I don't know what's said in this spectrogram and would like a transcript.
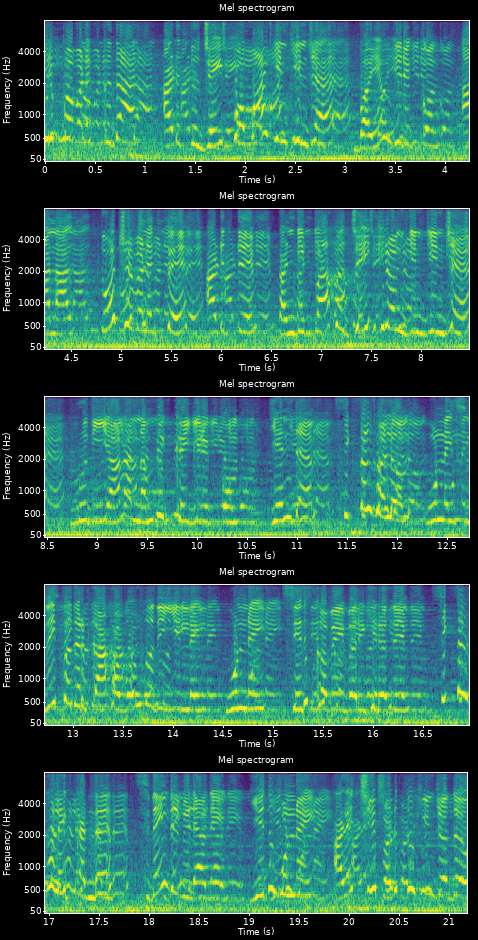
இருப்பவனுக்கு தான் அடுத்து ஜெயிப்போமா என்கின்ற பயம் இருக்கும். ஆனால் தோற்றவனுக்கு அடுத்து கண்டிப்பாக ஜெயிக்கிறோம் என்கின்ற உறுதியான நம்பிக்கை இருக்கும். எந்த சிக்கல்களும் உன்னை சிதைப்பதற்காக வருவது இல்லை. உன்னை செதுக்கவே வருகிறது. சிக்கல்களை கண்டு சிதைந்து விடாதே. எது உன்னை அலட்சியப்படுத்துகின்றதோ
